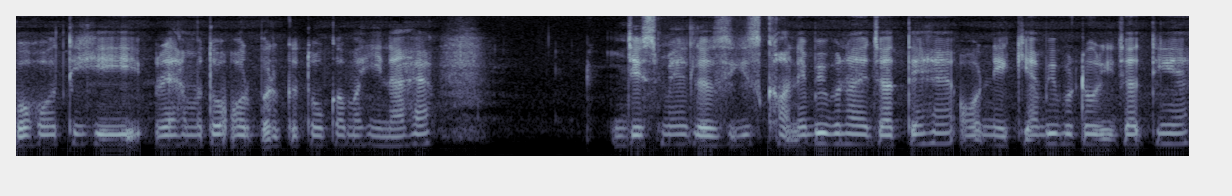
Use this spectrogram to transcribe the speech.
बहुत ही रहमतों और बरकतों का महीना है, जिसमें लजीज़ खाने भी बनाए जाते हैं और नेकियाँ भी बटोरी जाती हैं।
